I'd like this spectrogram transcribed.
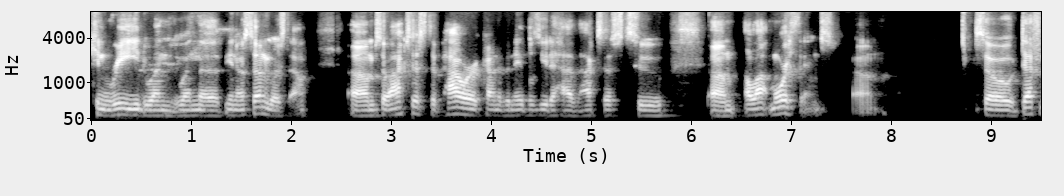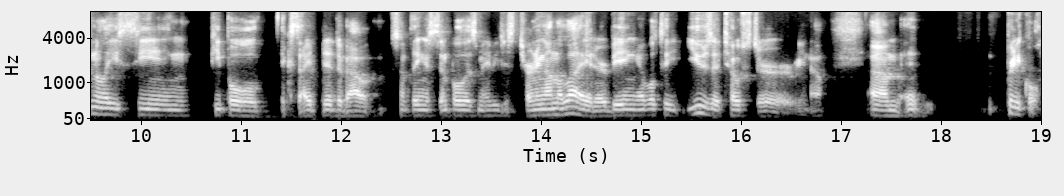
can read when when the you know sun goes down. Um, so access to power kind of enables you to have access to um, a lot more things. Um, so definitely seeing people excited about something as simple as maybe just turning on the light or being able to use a toaster you know um, it, pretty cool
